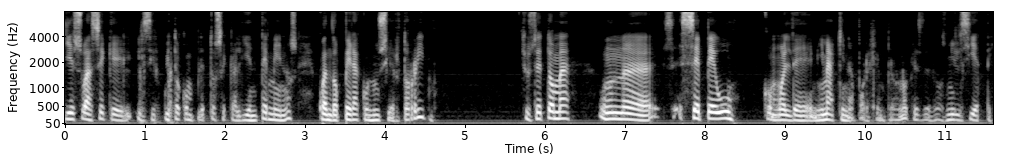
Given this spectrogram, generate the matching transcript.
y eso hace que el, circuito completo se caliente menos cuando opera con un cierto ritmo. Si usted toma un eh, CPU como el de mi máquina, por ejemplo, ¿no? que es de 2007,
